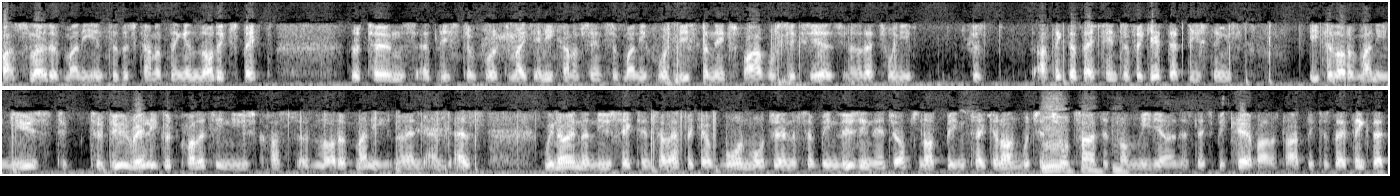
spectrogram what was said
busload of money into this kind of thing and not expect returns at least to, for it to make any kind of sense of money for at least the next five or six years. You know, that's when you, because I think that they tend to forget that these things eat a lot of money. News to to do really good quality news costs a lot of money. You know, and, and as we know in the news sector in South Africa, more and more journalists have been losing their jobs, not being taken on, which is mm, short-sighted mm, from media owners. Let's be clear about it, right? Because they think that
